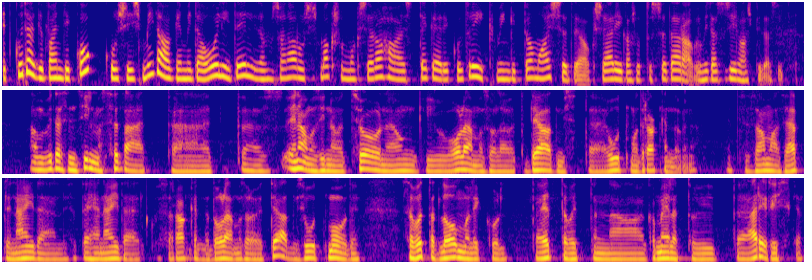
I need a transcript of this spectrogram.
et kuidagi pandi kokku siis midagi, mida oli tellinud, ma saan aru, siis maksumaksja raha eest tegelikult riik mingite oma asjade jaoks ja äri kasutas seda ära või mida sa silmas pidasid? ma pidasin silmas seda, et, et enamus innovatsioone ongi ju olemasolevate teadmiste uutmoodi rakendamine. et seesama, see Apple'i näide on lihtsalt ehe näide, et kus sa rakendad olemasolevaid teadmisi uutmoodi, sa võtad loomulikult ettevõtjana ka meeletuid äririske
